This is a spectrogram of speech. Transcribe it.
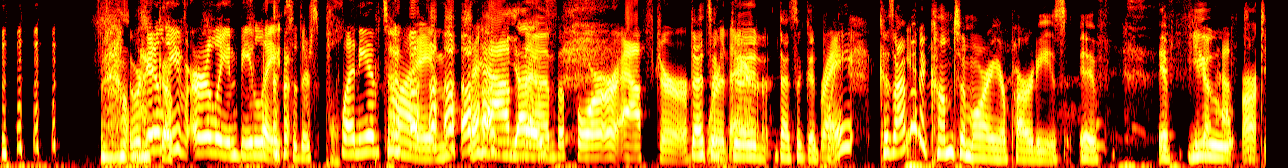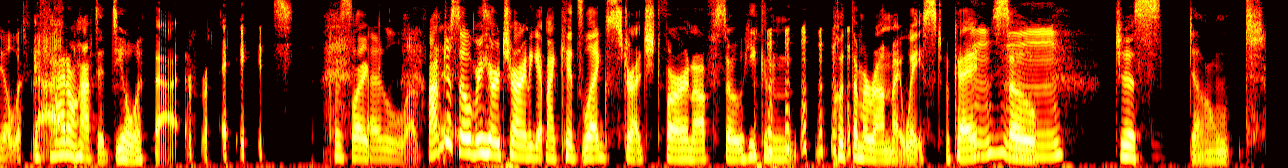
Don't We're gonna leave early and be late, so there's plenty of time to have Yes. them before or after That's a there, good. That's a good point. right? Because I'm gonna come to more of your parties if if You, you, don't have to are deal with that. if I don't have to deal with that. right? Because like I love. I'm just over here trying to get my kid's legs stretched far enough so he can put them around my waist. Okay, so Mhm. just don't.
